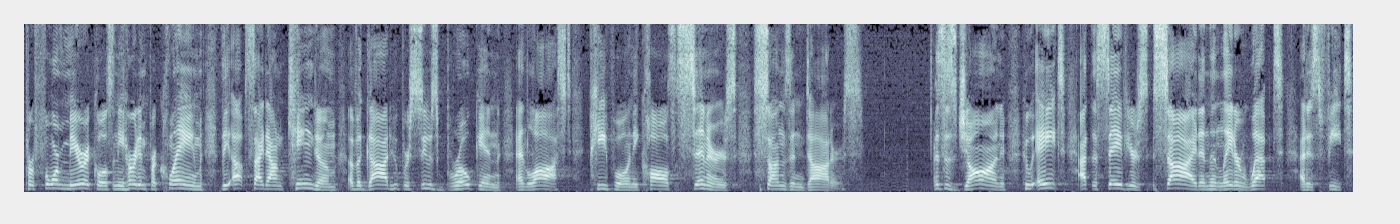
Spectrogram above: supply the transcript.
perform miracles and he heard him proclaim the upside down kingdom of a God who pursues broken and lost people, and he calls sinners sons and daughters. This is John who ate at the Savior's side and then later wept at his feet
